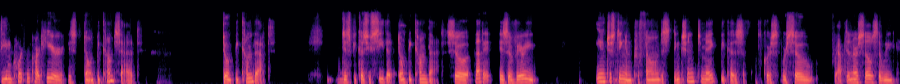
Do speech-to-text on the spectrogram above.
The important part here is don't become sad. Don't become that. Just because you see that, don't become that. So that is a very interesting and profound distinction to make because, of course, we're so wrapped in ourselves that we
